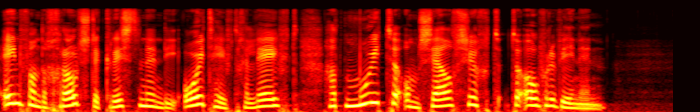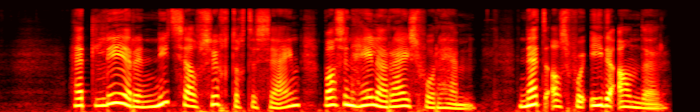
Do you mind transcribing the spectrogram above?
een van de grootste christenen die ooit heeft geleefd, had moeite om zelfzucht te overwinnen. Het leren niet zelfzuchtig te zijn was een hele reis voor hem, net als voor ieder ander.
